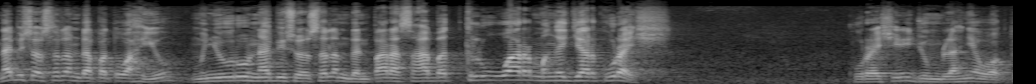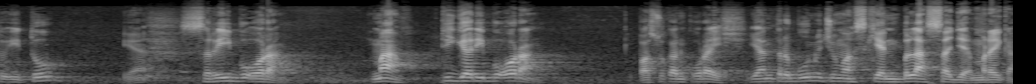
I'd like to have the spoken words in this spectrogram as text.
Nabi SAW dapat wahyu menyuruh Nabi SAW dan para sahabat keluar mengejar Quraisy Quraisy ini jumlahnya waktu itu ya seribu orang. Maaf tiga ribu orang. Pasukan Quraisy yang terbunuh cuma sekian belas saja mereka.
